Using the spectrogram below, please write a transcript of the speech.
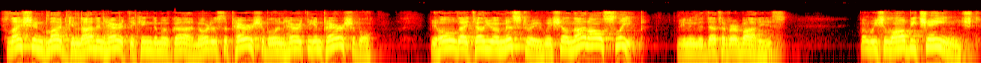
flesh and blood cannot inherit the kingdom of God, nor does the perishable inherit the imperishable. Behold, I tell you a mystery. We shall not all sleep, meaning the death of our bodies, but we shall all be changed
